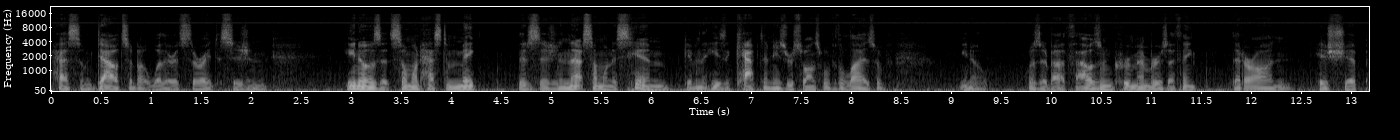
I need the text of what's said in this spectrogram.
has some doubts about whether it's the right decision, he knows that someone has to make the decision, and that someone is him, given that he's a captain, he's responsible for the lives of, you know, was it about a thousand crew members, I think, that are on his ship,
